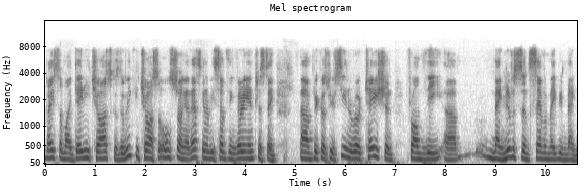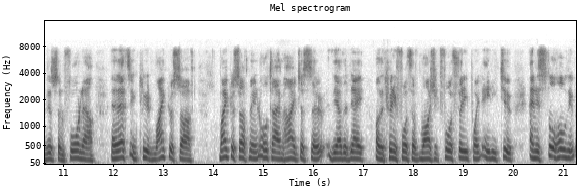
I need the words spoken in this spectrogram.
based on my daily charts, because the weekly charts are all strong. And that's going to be something very interesting um, because we've seen a rotation from the um, Magnificent 7, maybe Magnificent 4 now, and that's include Microsoft. Microsoft made an all-time high just uh, the other day on the 24th of March at 430.82, and it's still holding.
